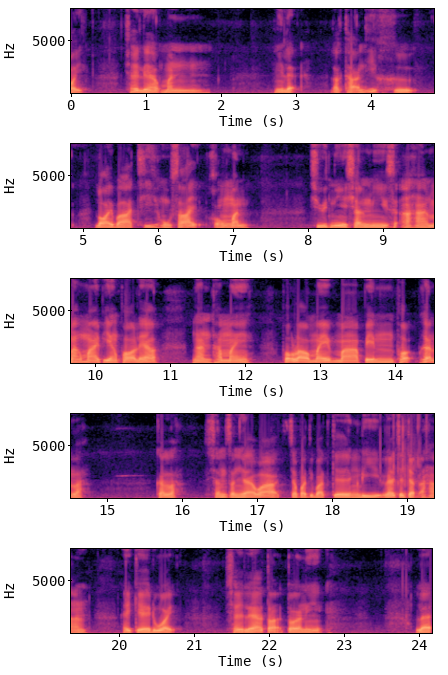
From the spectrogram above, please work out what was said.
ร่อย ใช่แล้วมันนี่แหละ หลักฐานที่คือรอยบาดที่หูซ้ายของมัน ชีวิตนี้ฉันมีอาหารมากมายเพียงพอแล้ว งั้นทำไมพวกเราไม่มาเป็นเพื่อนล่ะ กันล่ะ ฉันสัญญาว่าจะปฏิบัติแกอย่างดี และจะจัดอาหารให้แกด้วย ใช่แล้วตอนตอนนี้ และ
